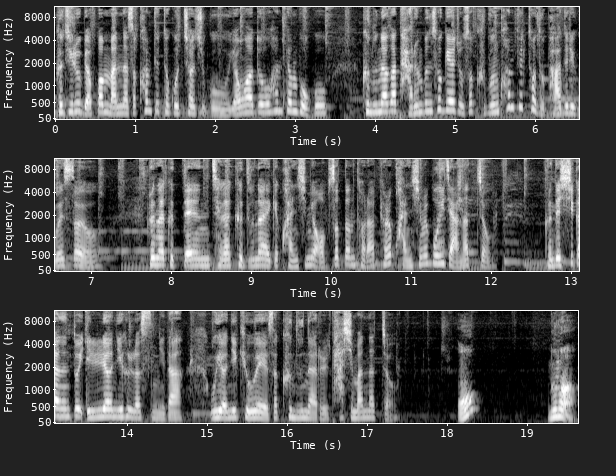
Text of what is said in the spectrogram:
그 뒤로 몇 번 만나서 컴퓨터 고쳐주고 영화도 한 편 보고 그 누나가 다른 분 소개해줘서 그분 컴퓨터도 봐드리고 했어요. 그러나 그땐 제가 그 누나에게 관심이 없었던 터라 별 관심을 보이지 않았죠. 그런데 시간은 또 1년이 흘렀습니다. 우연히 교회에서 그 누나를 다시 만났죠. 어? 누나.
